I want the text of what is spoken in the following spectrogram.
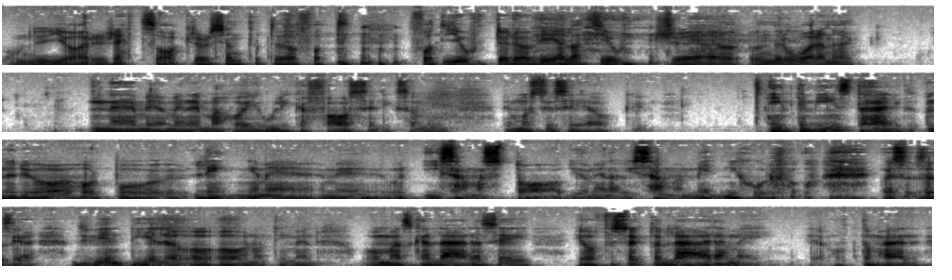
Om du gör rätt saker? Du känt att du har fått, fått gjort det du har velat gjort eh, under åren här? Nej, men jag menar man har ju olika faser liksom. Det måste jag säga. Och inte minst det här liksom, när du har hållit på länge med, med, i samma stad, jag menar i samma människor. Och, så, så att säga, du är en del av, av någonting men om man ska lära sig, jag har försökt att lära mig och de här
